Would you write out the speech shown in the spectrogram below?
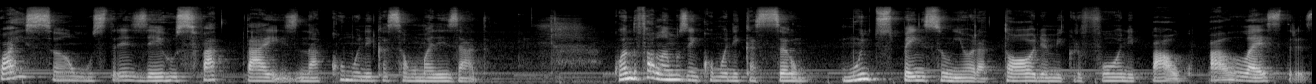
Quais são os três erros fatais na comunicação humanizada? Quando falamos em comunicação, muitos pensam em oratória, microfone, palco, palestras.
